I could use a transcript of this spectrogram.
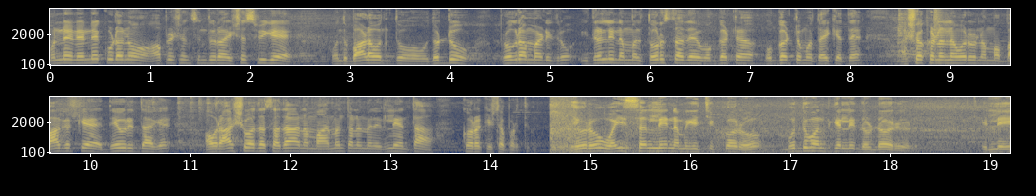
ಮೊನ್ನೆ ನಿನ್ನೆ ಕೂಡ ಆಪರೇಷನ್ ಸಿಂಧೂರ ಯಶಸ್ವಿಗೆ ಒಂದು ಭಾಳ ಒಂದು ದೊಡ್ಡ ಪ್ರೋಗ್ರಾಮ್ ಮಾಡಿದರು. ಇದರಲ್ಲಿ ನಮ್ಮಲ್ಲಿ ತೋರಿಸ್ತಾ ಇದೆ ಒಗ್ಗಟ್ಟು ಒಗ್ಗಟ್ಟು ಮತ್ತು ಐಕ್ಯತೆ. ಅಶೋಕಣ್ಣನವರು ನಮ್ಮ ಭಾಗಕ್ಕೆ ದೇವರಿದ್ದಾಗೆ. ಅವರ ಆಶೀರ್ವಾದ ಸದಾ ನಮ್ಮ ಹನುಮಂತಣ್ಣನ ಮೇಲೆ ಇರಲಿ ಅಂತ ಕೋರಕ್ಕೆ ಇಷ್ಟಪಡ್ತೀನಿ. ಇವರು ವಯಸ್ಸಲ್ಲಿ ನಮಗೆ ಚಿಕ್ಕವರು ಬುದ್ಧಿವಂತಿಕೆಯಲ್ಲಿ ದೊಡ್ಡವರು ಇವರು. ಇಲ್ಲಿ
